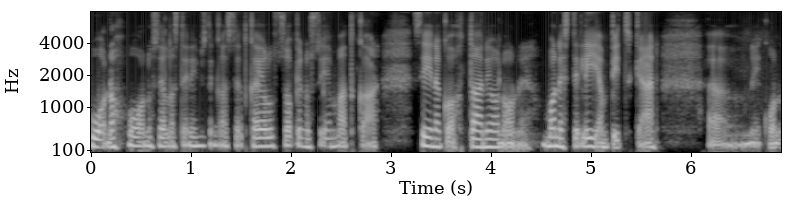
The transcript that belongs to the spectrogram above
huono, huono sellaisten ihmisten kanssa, jotka ei ollut sopinut siihen matkaan. Siinä kohtaa niin on monesti liian pitkään äh, niin kuin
